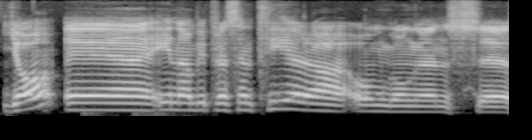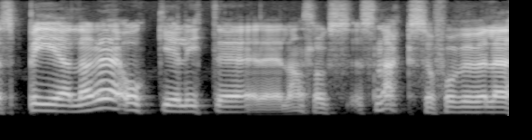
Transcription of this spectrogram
Ja, eh, innan vi presenterar omgångens eh, spelare och eh, lite eh, landslagssnack så får vi väl eh,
